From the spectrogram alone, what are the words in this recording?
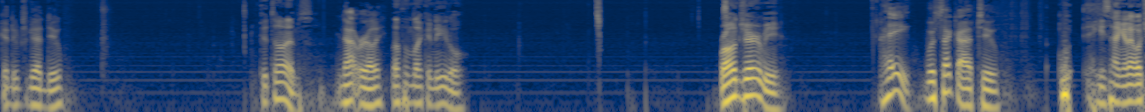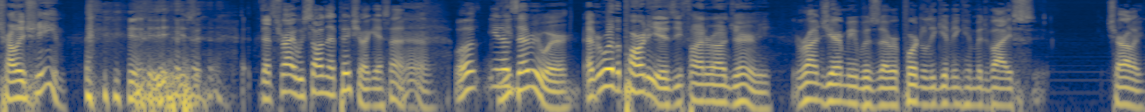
gotta do what you gotta do. Good times. Not really. Nothing like a needle. Ron Jeremy. Hey, what's that guy up to? He's hanging out with Charlie Sheen. That's right. We saw in that picture, I guess, huh? Yeah. Well, you know, He's everywhere. Everywhere the party is, you find Ron Jeremy. Ron Jeremy was uh, reportedly giving him advice. Charlie,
